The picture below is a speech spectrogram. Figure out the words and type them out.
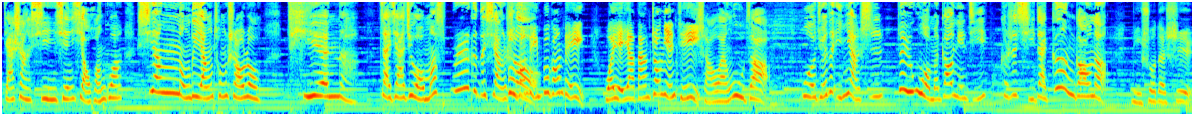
加上新鲜小黄瓜、香浓的洋葱烧肉，天哪，在家就有 Mos Burger 的享受。不公平，不公平！我也要当中年级，稍安勿躁。我觉得营养师对于我们高年级可是期待更高呢。你说的是，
